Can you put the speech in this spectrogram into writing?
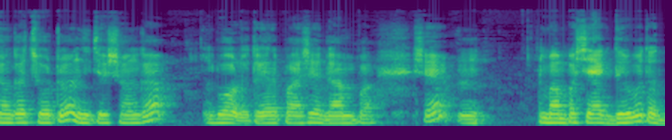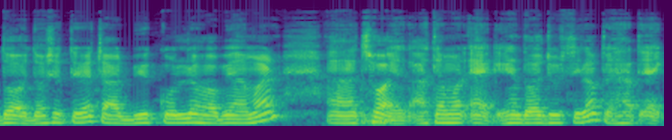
সংখ্যা ছোট, নিচের সংখ্যা বড় তো এখানে পাশে ডান পাশে বাম পাশে এক ধরবো, তো দশ, দশের থেকে চার বিয়োগ করলে হবে আমার ছয় হাতে আমার এক, এখানে দশ ঢুকছিলাম, তো হাতে এক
